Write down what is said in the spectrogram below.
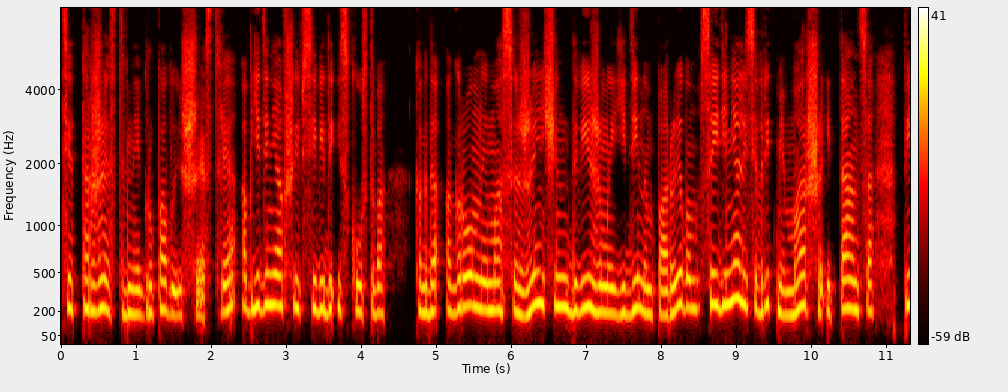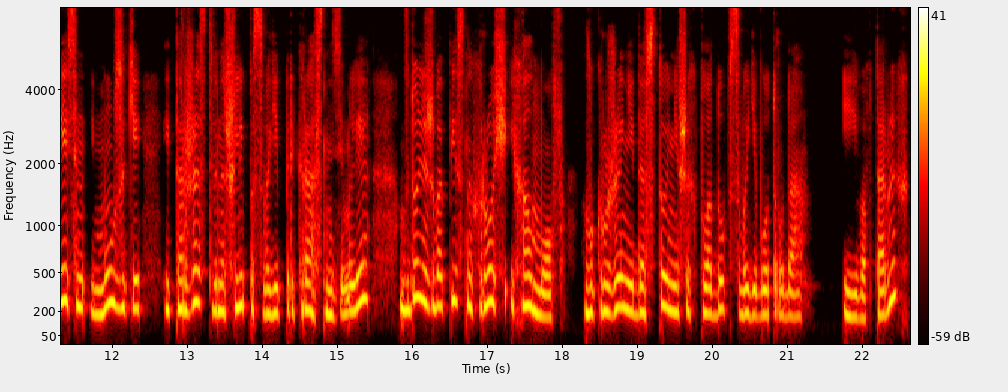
те торжественные групповые шествия, объединявшие все виды искусства, когда огромные массы женщин, движимые единым порывом, соединялись в ритме марша и танца, песен и музыки и торжественно шли по своей прекрасной земле вдоль живописных рощ и холмов, в окружении достойнейших плодов своего труда. И, во-вторых,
